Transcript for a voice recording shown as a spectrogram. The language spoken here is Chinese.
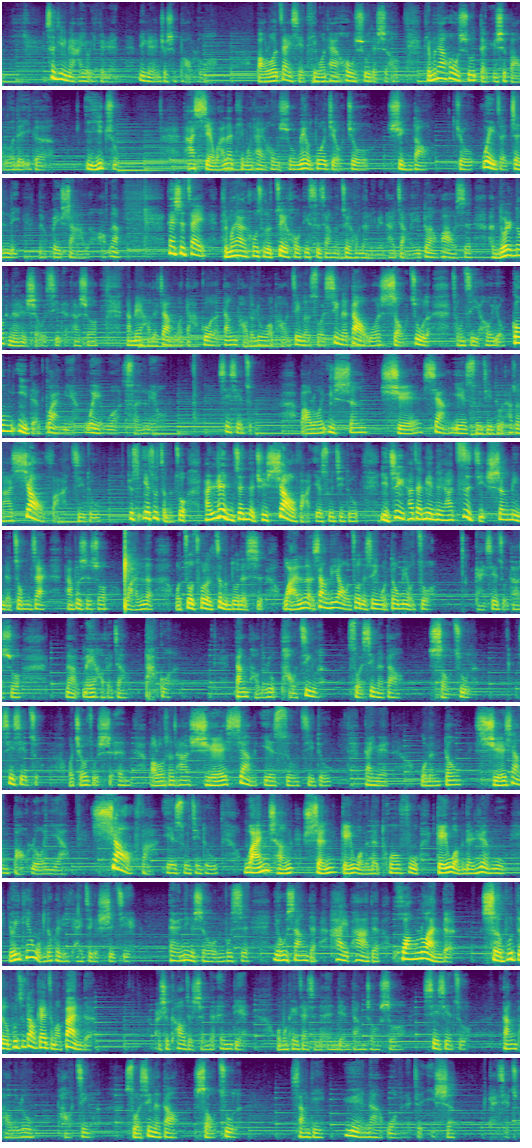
圣经里面还有一个人，那个人就是保罗。保罗在写提摩太后书的时候，提摩太后书等于是保罗的一个遗嘱。他写完了提摩太后书，没有多久就殉道，就为着真理被杀了。好，那但是在提摩太后书的最后第四章的最后那里面，他讲了一段话，我是很多人都可能很熟悉的。他说：“那美好的仗我打过了，当跑的路我跑尽了，所信的道我守住了，从此以后有公义的冠冕为我存留。”谢谢主，保罗一生学像耶稣基督。他说他效法基督，就是耶稣怎么做，他认真的去效法耶稣基督，以至于他在面对他自己生命的终战，他不是说完了，我做错了这么多的事，完了，上帝要我做的事情我都没有做。感谢主，他说那美好的仗打过了，当跑的路跑尽了，所信的道守住了。谢谢主。我求主施恩。保罗说他学像耶稣基督，但愿我们都学像保罗一样，效法耶稣基督，完成神给我们的托付，给我们的任务。有一天我们都会离开这个世界，但愿那个时候我们不是忧伤的、害怕的、慌乱的、舍不得、不知道该怎么办的，而是靠着神的恩典，我们可以在神的恩典当中说：谢谢主。当跑的路跑尽了，所幸的道守住了，上帝悦纳我们的这一生，感谢主。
